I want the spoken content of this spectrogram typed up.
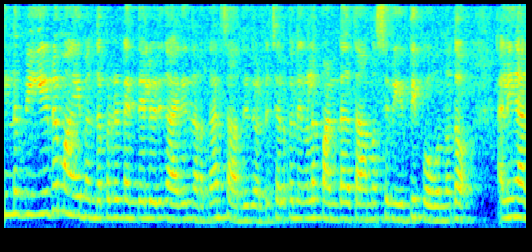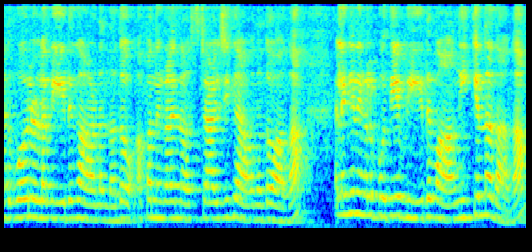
ഇന്ന് വീടുമായി ബന്ധപ്പെട്ടിട്ട് എന്തെങ്കിലും ഒരു കാര്യം നടക്കാൻ സാധ്യതയുണ്ട്. ചിലപ്പോൾ നിങ്ങൾ പണ്ട് താമസ വീട്ടിൽ പോകുന്നതോ അല്ലെങ്കിൽ അതുപോലുള്ള വീട് കാണുന്നതോ അപ്പോൾ നിങ്ങൾ നോസ്റ്റാൾജിക് ആവുന്നതോ ആകാം. അല്ലെങ്കിൽ നിങ്ങൾ പുതിയ വീട് വാങ്ങിക്കുന്നതാകാം.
